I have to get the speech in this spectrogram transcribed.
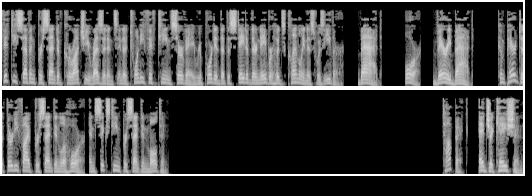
57% of Karachi residents in a 2015 survey reported that the state of their neighborhood's cleanliness was either bad or very bad, compared to 35% in Lahore, and 16% in Multan. Topic: Education.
